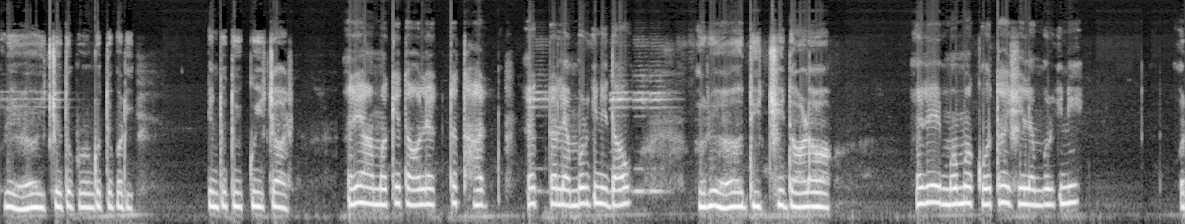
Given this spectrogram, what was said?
আরে হ্যাঁ ইচ্ছা তো পূরণ করতে পারি। কিন্তু তুই কুই চাস? আরে আমাকে তাহলে একটা থার একটা ল্যাম্বরগিনি দাও। আরে হ্যাঁ দিচ্ছি দাঁড়া। আরে মামা কোথায় সেই ল্যাম্বরগিনি? ওর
